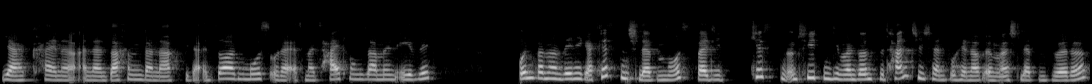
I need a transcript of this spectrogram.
ja keine anderen Sachen danach wieder entsorgen muss oder erstmal Zeitungen sammeln ewig. Und weil man weniger Kisten schleppen muss, weil die Kisten und Tüten, die man sonst mit Handtüchern wohin auch immer schleppen würde,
